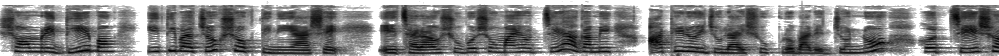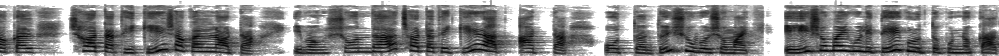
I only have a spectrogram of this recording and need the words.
সমৃদ্ধি এবং ইতিবাচক শক্তি নিয়ে আসে। এছাড়াও শুভ সময় হচ্ছে আগামী আঠেরোই জুলাই, শুক্রবারের জন্য হচ্ছে সকাল ছটা থেকে সকাল নটা এবং সন্ধ্যা ছটা থেকে রাত আটটা। অত্যন্তই শুভ সময়। এই সময়গুলিতে গুরুত্বপূর্ণ কাজ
